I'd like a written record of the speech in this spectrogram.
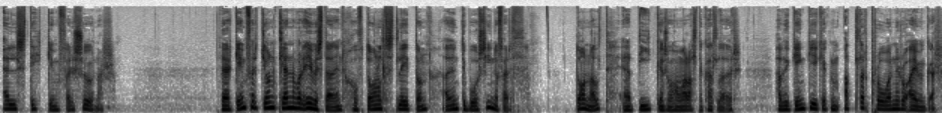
elsti geimfæri sögunar. Þegar geimferð John Glenn var yfirstæðin hóf Donald Slayton að undibúa sínaferð. Donald, eða Dík eins og hann var alltaf kallaður, hafði gengið í gegnum allar prófanir og æfingar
